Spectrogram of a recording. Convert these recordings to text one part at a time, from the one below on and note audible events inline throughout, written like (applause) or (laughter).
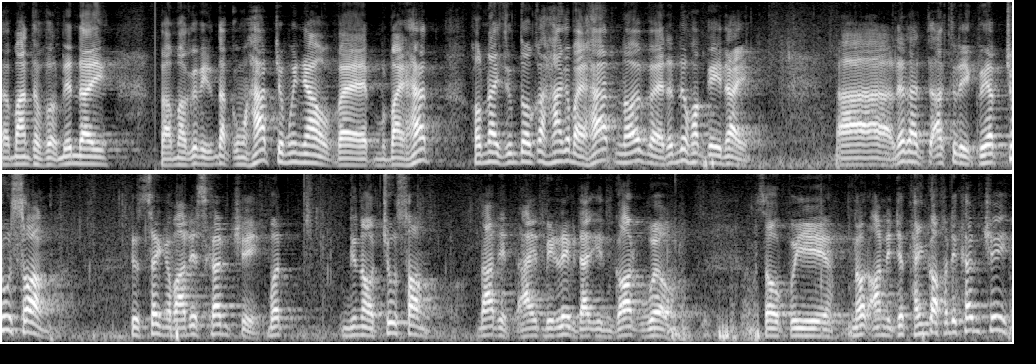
Ờ, ban thờ phượng đến đây và mời quý vị chúng ta cùng hát chung với nhau về một bài hát. Hôm nay chúng tôi có hai cái bài hát nói về đất nước Hoa Kỳ này. Uh, let actually we have two songs to sing about this country, but you know two songs that it I believe that in God's will. So we not only just thank God for the country,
